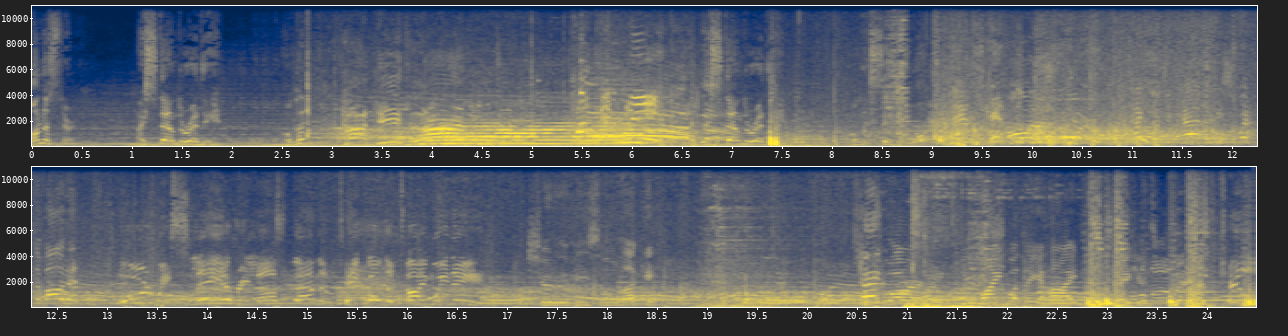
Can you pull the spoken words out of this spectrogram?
Monastery. I stand ready. Open. I stand ready. Only say the word. And hit all the door! Take what you can and be swift about it! Or we slay every last man and take all the time we need. Should we be so lucky? Take one! Find what they hide and take it. And kill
